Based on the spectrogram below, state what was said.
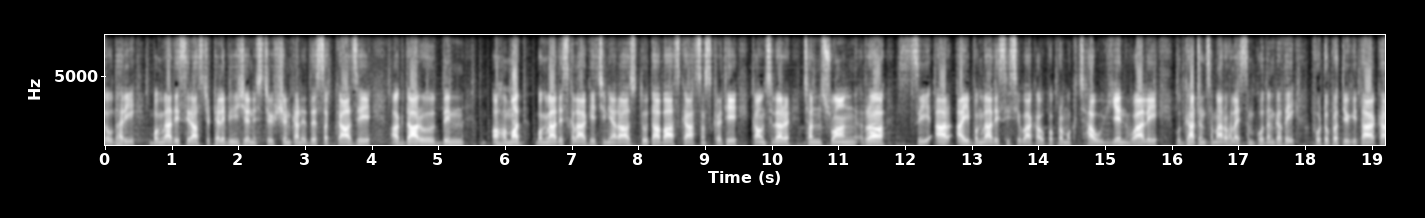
चौधरी बङ्गलादेशी राष्ट्रिय टेलिभिजन स्टेसनका निर्देशक काजी अगदारुद्दिन अहमद बङ्गलादेशका लागि चिनिया राजदूतावासका संस्कृति काउन्सिलर छन स्वाङ र सिआरआई बङ्गलादेशी सेवाका उपप्रमुख छाउ येन वाले उद्घाटन समारोहलाई सम्बोधन गर्दै फोटो प्रतियोगिताका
